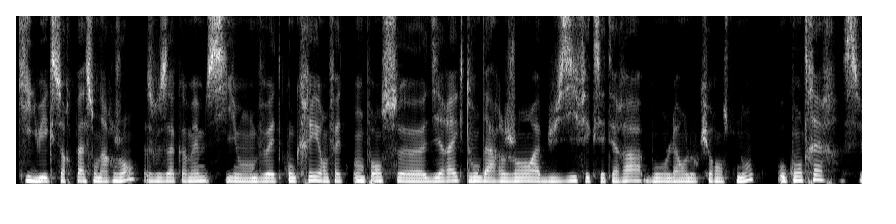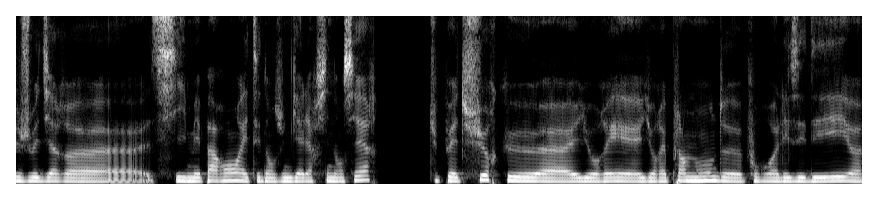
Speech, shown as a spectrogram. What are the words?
qui lui extorque pas son argent parce que ça quand même si on veut être concret en fait on pense direct don d'argent abusif etc bon là en l'occurrence non au contraire je veux dire euh, si mes parents étaient dans une galère financière tu peux être sûr que euh, y aurait y aurait plein de monde pour les aider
